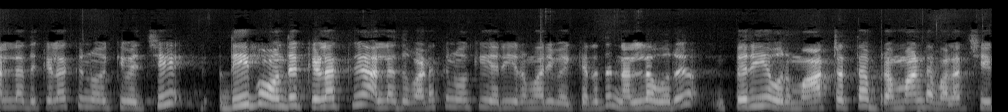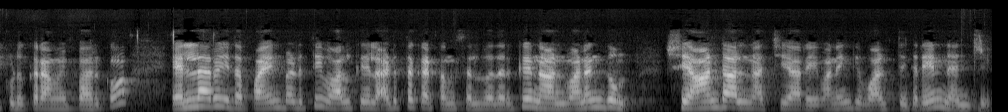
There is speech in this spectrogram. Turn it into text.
அல்லது கிழக்கு நோக்கி வச்சு தீபம் வந்து கிழக்கு அல்லது வடக்கு நோக்கி எரியற மாதிரி வைக்கிறது நல்ல ஒரு பெரிய ஒரு மாற்றத்தை பிரம்மாண்ட வளர்ச்சியை கொடுக்கிற அமைப்பா இருக்கும். எல்லாரும் இதை பயன்படுத்தி வாழ்க்கையில் அடுத்த கட்டம் செல்வதற்கு நான் வணங்கும் ஸ்ரீ ஆண்டாள் நாச்சியாரை வணங்கி வாழ்த்துகிறேன். நன்றி.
